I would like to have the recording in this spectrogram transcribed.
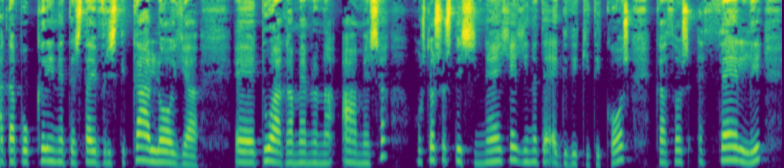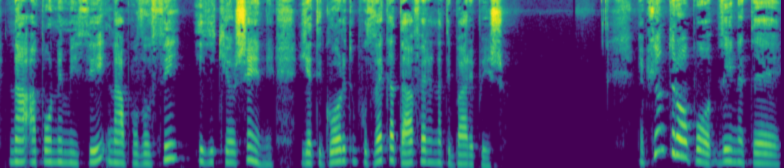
ανταποκρίνεται στα υβριστικά λόγια ε, του Αγαμέμνονα άμεσα, ωστόσο στη συνέχεια γίνεται εκδικητικός καθώς θέλει να απονεμηθεί, να αποδοθεί η δικαιοσύνη για την κόρη του που δεν κατάφερε να την πάρει πίσω. Με ποιον τρόπο δίνεται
